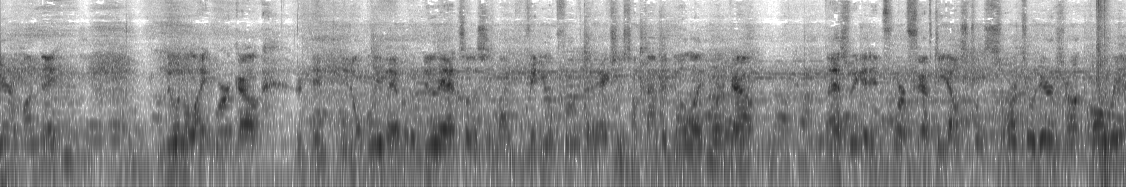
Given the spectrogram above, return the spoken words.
here on Monday. Doing a light workout. They, they don't believe I ever would do that, so this is my video proof that actually sometimes I do a light workout. Last week I did 450. I was still sore through here throughout the whole week,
